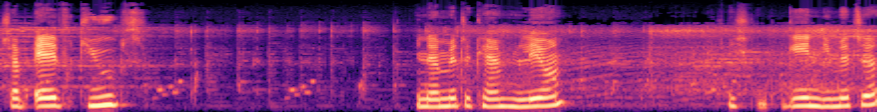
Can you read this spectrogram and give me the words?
Ich habe elf Cubes. In der Mitte campen Leon. Ich gehe in die Mitte.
